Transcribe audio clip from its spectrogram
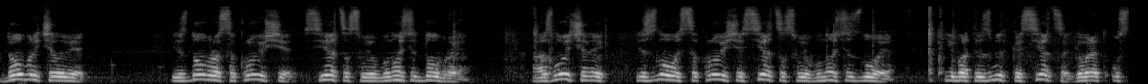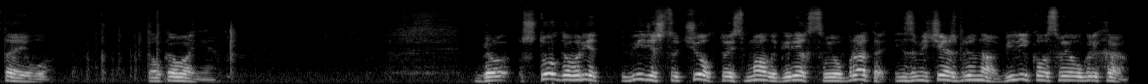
Добрый человек из доброго сокровища сердце свое выносит доброе, а злой человек – из злого сокровища сердце свое выносит злое, ибо от избытка сердца говорят уста его. Толкование. Что говорит, видишь сучок, то есть малый грех своего брата, и не замечаешь бревна, великого своего греха.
